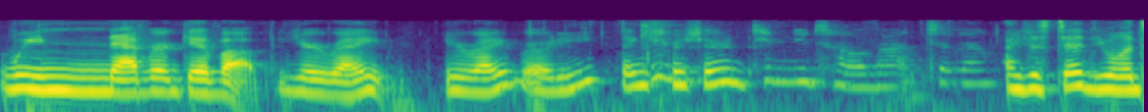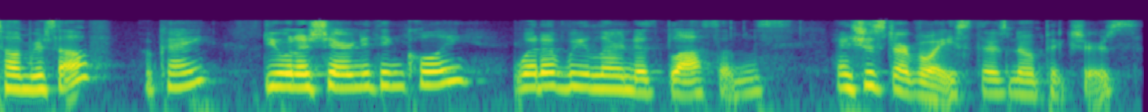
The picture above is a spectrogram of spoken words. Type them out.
We never give up. You're right. You're right, Brody. Thanks can, for sharing. Can you tell that to them? I just did. You want to tell them yourself? Okay. Do you want to share anything, Coley? What have we learned as blossoms? It's just our voice. There's no pictures.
